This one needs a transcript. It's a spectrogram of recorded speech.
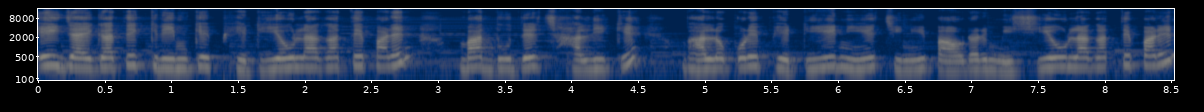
এই জায়গাতে ক্রিমকে ফেটিয়েও লাগাতে পারেন বা দুধের ছালিকে ভালো করে ফেটিয়ে নিয়ে চিনি পাউডার মিশিয়েও লাগাতে পারেন।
